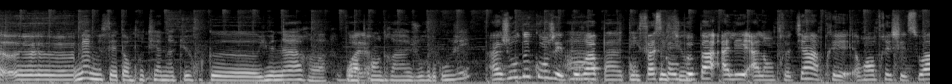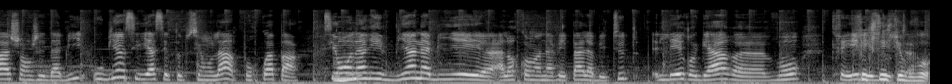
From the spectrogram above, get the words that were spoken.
euh, Même cet entretien ne dure qu'une heure. On Voilà. prendre un jour de congé. un jour de congé pour Ah, pas parce qu'on ne peut pas aller à l'entretien après rentrer chez soi, changer d'habit, ou bien s'il y a cette option-là, pourquoi pas? Si Mhm. on arrive bien habillé euh, alors qu'on n'en avait pas l'habitude, les regards euh, vont créer Fixé des sur vous.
